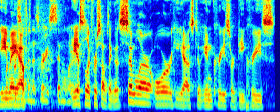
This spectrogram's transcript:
he may have something to, that's very similar. he has to look for something that's similar or he has to increase or decrease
